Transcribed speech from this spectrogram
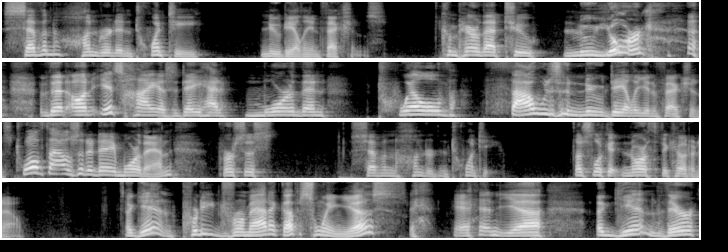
720 new daily infections. Compare that to New York, that on its highest day had more than 12,000 new daily infections. 12,000 a day more than, versus 720. Let's look at North Dakota now. Again, pretty dramatic upswing, yes? and yeah, again, their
